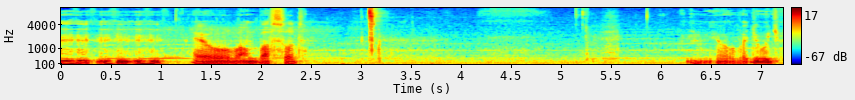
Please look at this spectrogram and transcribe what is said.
Uh-huh, uh-huh, uh-huh. Jó van, baszod. Jó, vagy úgy.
